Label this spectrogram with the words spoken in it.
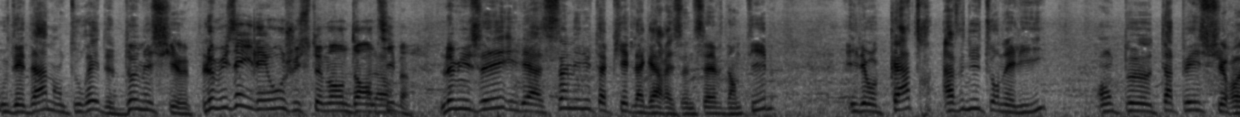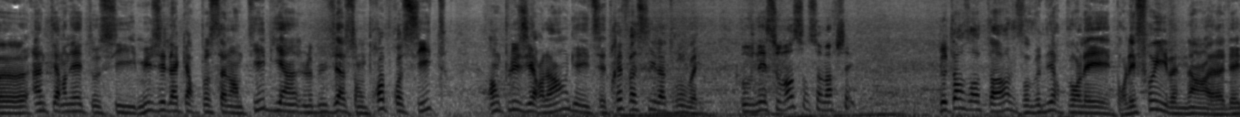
ou des dames entourées de deux messieurs. Le musée, il est où justement d'Antibes Le musée, il est à 5 minutes à pied de la gare SNCF d'Antibes. Il est au 4 avenue Tournelli. On peut taper sur euh, internet aussi musée de la carte postale Antibes. Bien, le musée a son propre site en plusieurs langues et c'est très facile à trouver. Vous venez souvent sur ce marché? De temps en temps, il faut venir pour les, pour les fruits maintenant. Euh, les,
